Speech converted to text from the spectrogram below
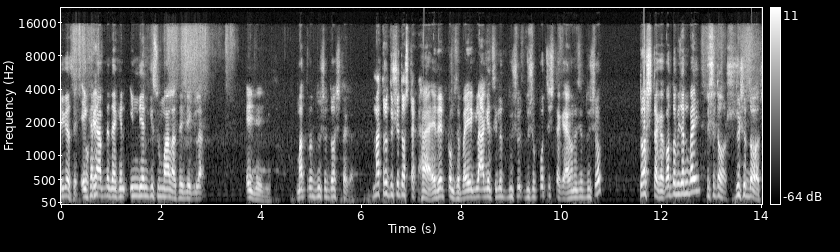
ঠিক আছে Okay. আপনি দেখেন ইন্ডিয়ান কিছু মাল আছে যেগুলা এই যে এই যে মাত্র দুশো দশ টাকা। মাত্র দুশো দশ টাকা। হ্যাঁ রেট কমছে। ভাই এগুলো আগে ছিল দুশো দুশো টাকা এখন হচ্ছে দুশো দশ টাকা। কত বিজান ভাই? দুশো দশ। দুশো দশ।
